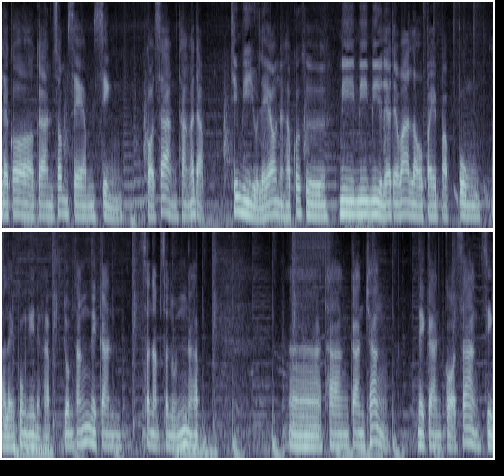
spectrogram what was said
แล้วก็การซ่อมแซมสิ่งก่อสร้างทางระดับที่มีอยู่แล้วนะครับ ก็คือมีมีมีอยู่แล้วแต่ว่าเราไปปรับปรุงอะไรพวกนี้นะครับรวมทั้งในการสนับสนุนนะครับทางการช่าง ในการก่อสร้างสิ่ง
